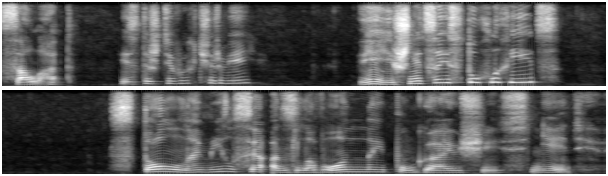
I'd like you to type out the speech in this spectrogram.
Салат из дождевых червей? Яичница из тухлых яиц? Стол ломился от зловонной, пугающей снеди.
